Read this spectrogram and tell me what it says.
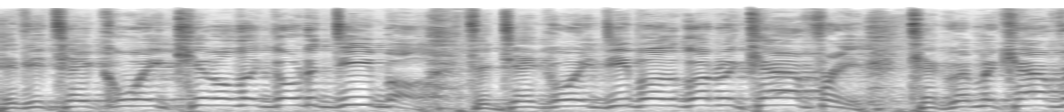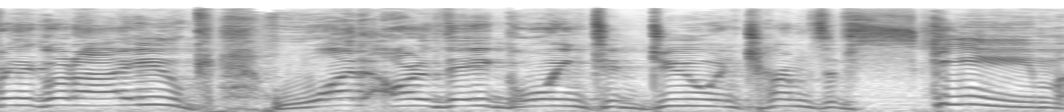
If you take away Kittle, they go to Deebo. If you take away Deebo, they go to McCaffrey. Take away McCaffrey, they go to Aiyuk. What are they going to do in terms of scheme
